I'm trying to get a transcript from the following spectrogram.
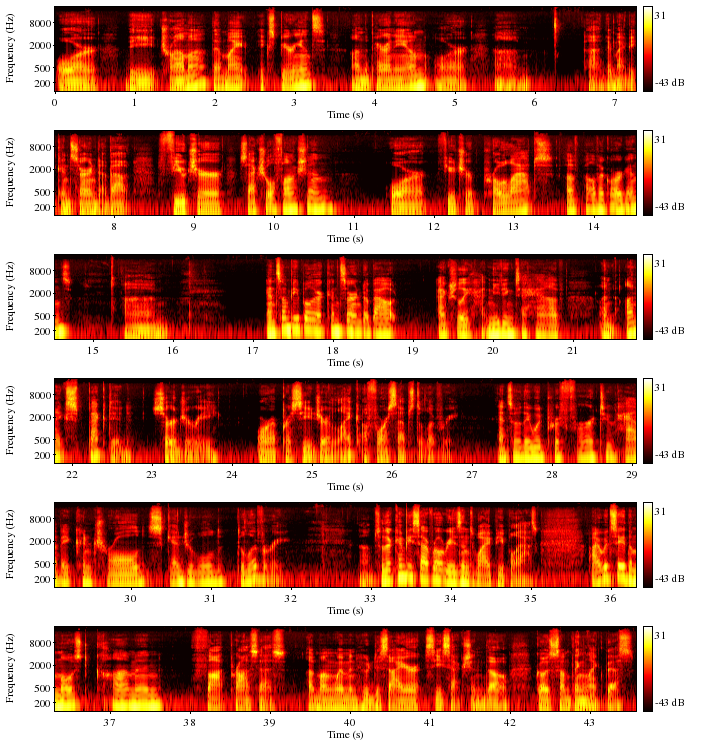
or the trauma that might experience on the perineum or um, Uh, they might be concerned about future sexual function or future prolapse of pelvic organs. Um, and some people are concerned about actually needing to have an unexpected surgery or a procedure like a forceps delivery. And so they would prefer to have a controlled, scheduled delivery. Um, so there can be several reasons why people ask. I would say the most common thought process among women who desire C section, though, goes something like this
